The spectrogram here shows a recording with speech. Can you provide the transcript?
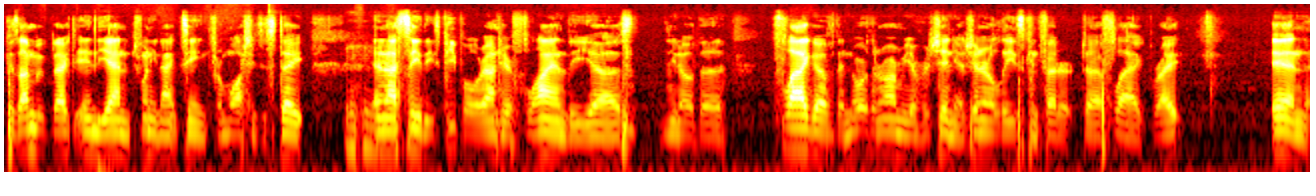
Because I moved back to Indiana in 2019 from Washington State, mm-hmm. and I see these people around here flying the uh, you know the flag of the Northern Army of Virginia, General Lee's Confederate uh, flag, right? and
